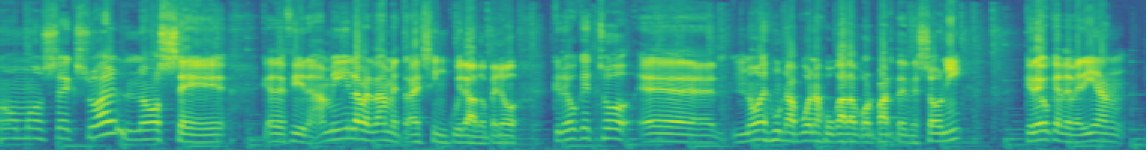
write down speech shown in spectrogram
homosexual. No sé qué decir, a mí la verdad me trae sin cuidado, pero creo que esto eh, no es una buena jugada por parte de Sony. Creo que deberían...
